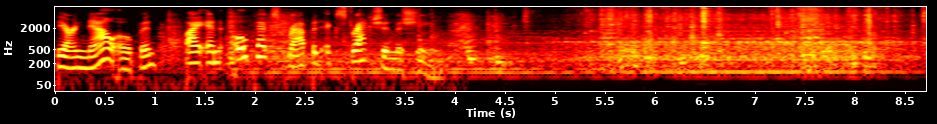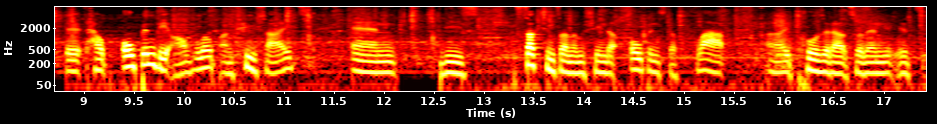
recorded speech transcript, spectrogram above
they are now opened by an OPEX rapid extraction machine. It helps open the envelope on two sides and these suctions on the machine that opens the flap, uh, it pulls it out so then it's,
